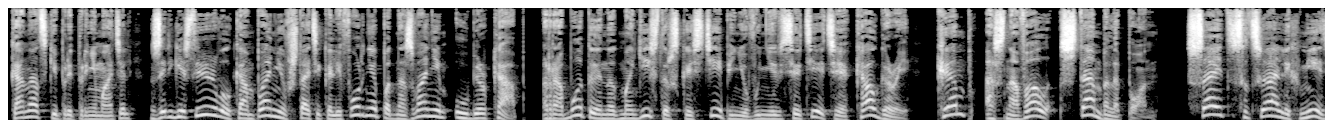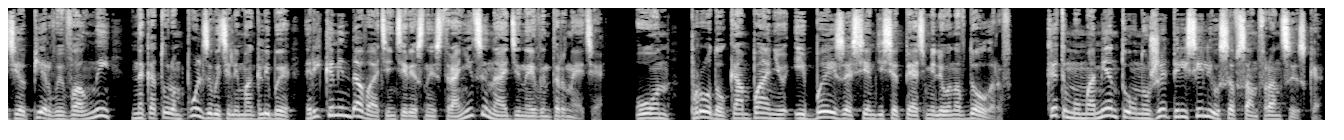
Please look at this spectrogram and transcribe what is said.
канадский предприниматель, зарегистрировал компанию в штате Калифорния под названием Uber Cup. Работая над магистрской степенью в университете Калгари, Кэмп основал StumbleUpon – Сайт социальных медиа первой волны, на котором пользователи могли бы рекомендовать интересные страницы, найденные в интернете. Он продал компанию eBay за 75 миллионов долларов. К этому моменту он уже переселился в Сан-Франциско.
